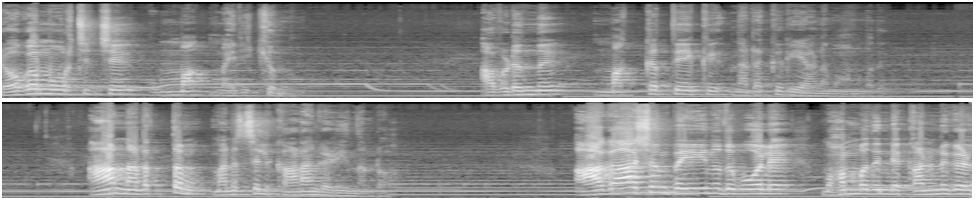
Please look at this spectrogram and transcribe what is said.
രോഗം മൂർച്ഛിച്ച് ഉമ്മ മരിക്കുന്നു. അവിടുന്ന് മക്കത്തേക്ക് നടക്കുകയാണ് മുഹമ്മദ്. ആ നടത്തം മനസ്സിൽ കാണാൻ കഴിയുന്നുണ്ടോ? ആകാശം പെയ്യുന്നത് പോലെ മുഹമ്മദിന്റെ കണ്ണുകൾ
